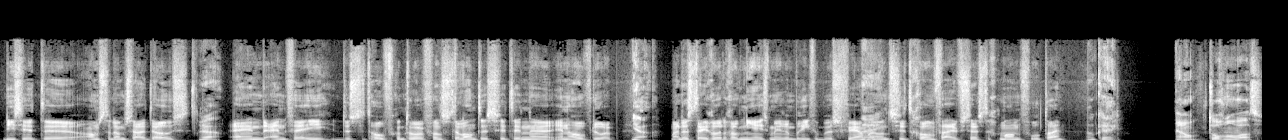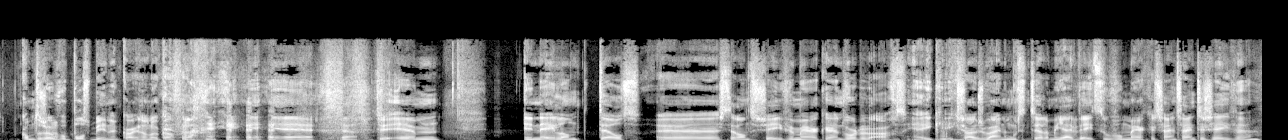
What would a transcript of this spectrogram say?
Die zit uh, Amsterdam Zuidoost. Ja. En de NV, dus het hoofdkantoor van Stellantis, zit in, uh, in Hoofddorp. Ja. Maar dat is tegenwoordig ook niet eens meer een brievenbusfirma, nee. want er zitten gewoon 65 man fulltime. Oké. Okay. Nou, toch nog wat. Komt er zoveel post binnen, kan je dan ook afvragen. ja. De, um, in Nederland telt uh, Stellantis zeven merken. Het worden er acht. Ja, ik, ik zou ze bijna moeten tellen, maar jij weet hoeveel merken het zijn. Zijn het er zeven?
